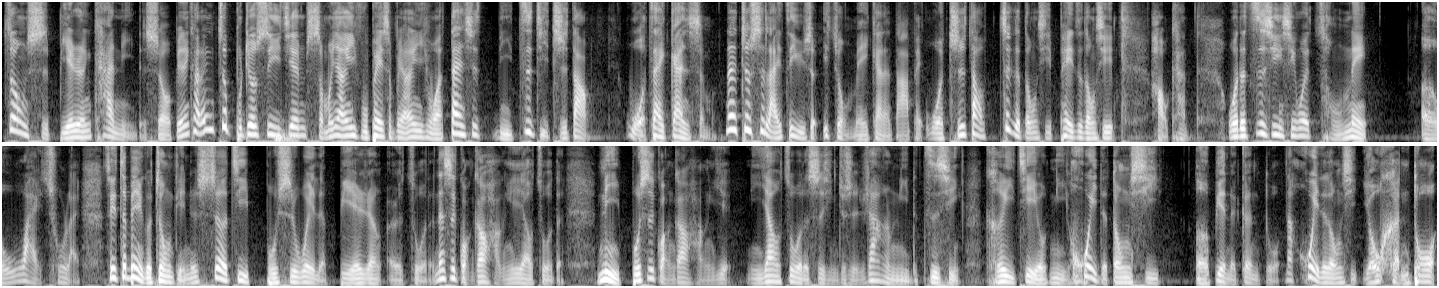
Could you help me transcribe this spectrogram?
纵使别人看你的时候，别人看，这不就是一件什么样衣服配什么样衣服吗？但是你自己知道我在干什么，那就是来自于是一种美感的搭配。我知道这个东西配这东西好看，我的自信心会从内。额外出来，所以这边有个重点，就是设计不是为了别人而做的，那是广告行业要做的。你不是广告行业，你要做的事情就是让你的自信可以借由你会的东西而变得更多。那会的东西有很多，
